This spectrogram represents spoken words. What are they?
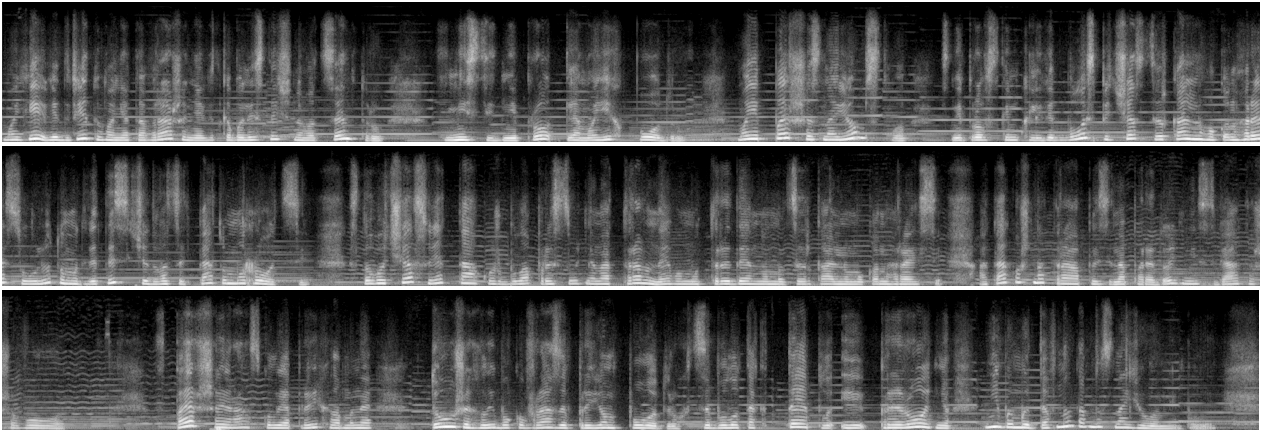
Моє відвідування та враження від кабалістичного центру в місті Дніпро для моїх подруг. Моє перше знайомство з Дніпровським клі відбулось під час циркального конгресу у лютому 2025 році. З того часу я також була присутня на травневому триденному циркальному конгресі, а також на трапезі напередодні свята Шавуот. В перший раз, коли я приїхала, мене дуже глибоко вразив прийом подруг. Це було так тепло і природньо, ніби ми давно-давно знайомі були.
